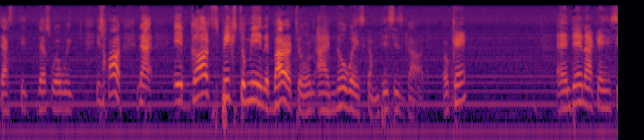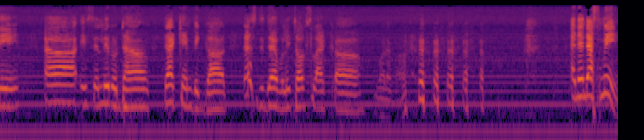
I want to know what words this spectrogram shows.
That's the, that's where we. It's hard. Now, if God speaks to me in a baritone, I know where He's coming. This is God. Okay. And then I can say, uh, it's a little down. That can be God. That's the devil. He talks like uh, whatever. and then that's me.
